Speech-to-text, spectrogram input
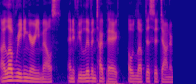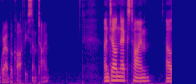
I love reading your emails, and if you live in Taipei, I would love to sit down and grab a coffee sometime. Until next time, I'll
